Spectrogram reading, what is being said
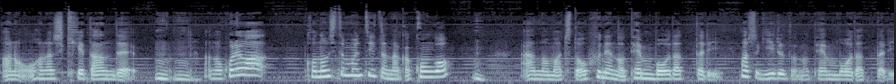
あのお話聞けたんで。うんうん。あのこれはこの質問についてはなんか今後、うんあのまあちょっとお船の展望だったり、まあ、ちょっとギルドの展望だったり、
